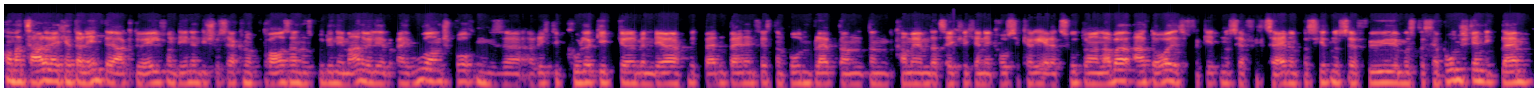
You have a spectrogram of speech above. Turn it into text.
haben wir zahlreiche Talente aktuell, von denen, die schon sehr knapp dran sind. Hast du den Emanuel Aiwu angesprochen, ist ein, richtig cooler Kicker. Wenn der mit beiden Beinen fest am Boden bleibt, dann, dann kann man ihm tatsächlich eine große Karriere zutrauen. Aber auch da, es vergeht nur sehr viel Zeit und passiert nur sehr viel. Er muss da sehr bodenständig bleiben,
